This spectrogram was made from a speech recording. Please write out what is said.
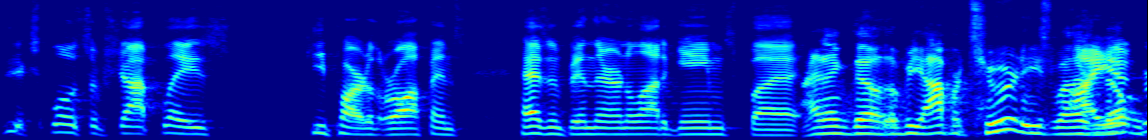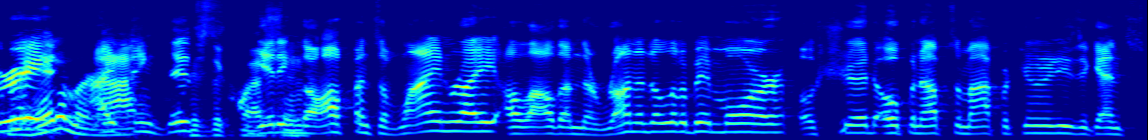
the explosive shot plays key part of their offense hasn't been there in a lot of games, but I think there'll, there'll be opportunities. Whether I agree. I think this the getting the offensive line right, allow them to run it a little bit more, or should open up some opportunities against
